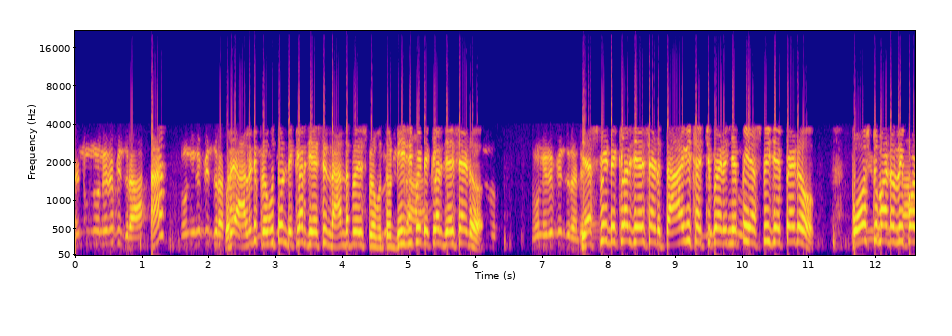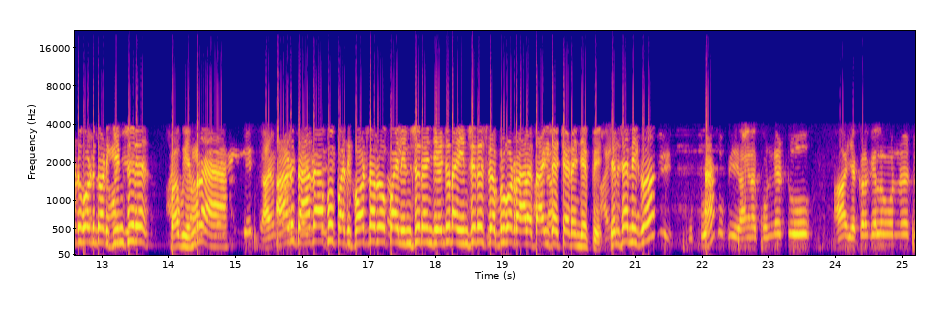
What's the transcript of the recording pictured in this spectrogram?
రెండు నువ్వు నిరూపించురా? నువ్వు నిరూపించురా ఒరే ఆల్రెడీ ప్రభుత్వం డిక్లేర్ చేసింది ఆంధ్రప్రదేశ్ ప్రభుత్వం. డీజీపీ డిక్లేర్ చేశాడు. ఎస్పీ డిక్లేర్ చేశాడు. తాగి చచ్చిపోయాడు అని చెప్పి ఎస్పీ చెప్పాడు. పోస్ట్ మార్టం రిపోర్ట్ కూడా. వాడికి ఇన్సూరెన్స్ బాబు ఎన్రా? ఆడు దాదాపు పది కోట్ల రూపాయలు ఇన్సూరెన్స్ చేయించు నా ఇన్సూరెన్స్ డబ్బులు కూడా రాలే తాగి చచ్చాడని చెప్పి. తెలుసా నీకు? ఆయన కొన్నట్టు ఎక్కడికి వెళ్ళి కొన్నట్టు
